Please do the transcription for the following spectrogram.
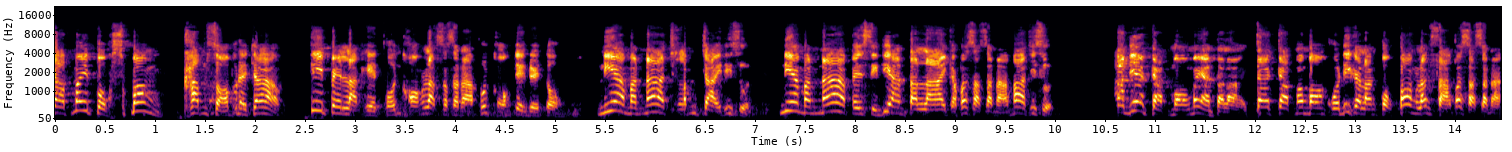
กลับไม่ปกป้องคำสอนพระเจ้า ที่เป็นหลักเหตุผลของหลักศาสนาพุทธของตัวเองโดยตรง เนี่ยมันน่าช้ำใจที่สุด เนี่ยมันน่าเป็นสิ่งที่อันตรายกับพระศาสนามากที่สุด อันนี้กลับมองไม่อันตราย แต่กลับมามองคนที่กำลังปกป้องรักษาพระศาสนา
